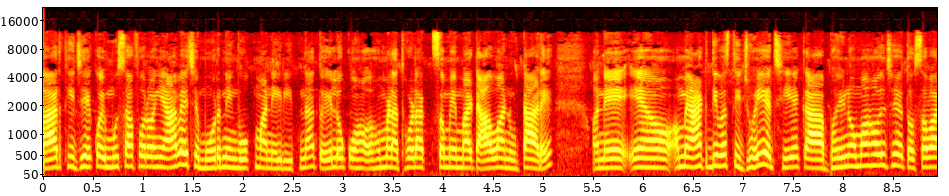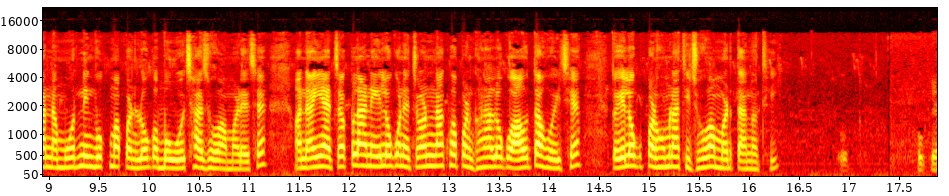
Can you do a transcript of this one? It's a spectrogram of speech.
બહારથી જે કોઈ મુસાફરો અહીંયા આવે છે મોર્નિંગ વોકમાં એ રીતના તો એ લોકો હમણાં થોડાક સમય માટે આવવાનું ટાળે. અને એ અમે આઠ દિવસથી જોઈએ છીએ કે આ ભયનો માહોલ છે તો સવારના મોર્નિંગ વોકમાં પણ લોકો બહુ ઓછા જોવા મળે છે. અને અહીંયા ચકલાને એ લોકોને ચણ નાખવા પણ ઘણા લોકો આવતા હોય છે. તો એ લોકો પણ હમણાંથી જોવા મળતા નથી. ઓકે.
